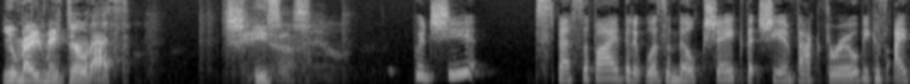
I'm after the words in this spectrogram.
You made me do this. Jesus. when she specified that it was a milkshake that she in fact threw because I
